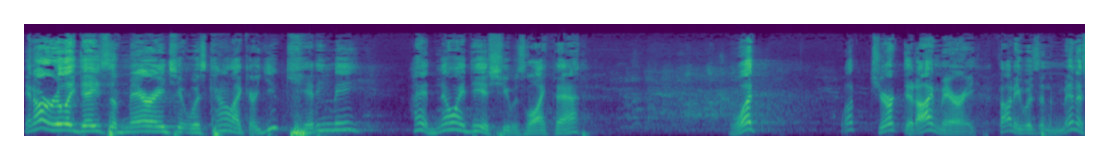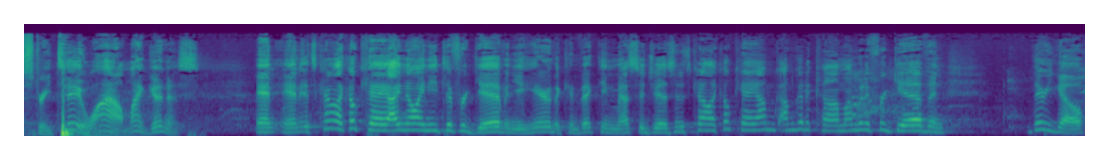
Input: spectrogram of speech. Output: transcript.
in our early days of marriage, it was kind of like, Are you kidding me? I had no idea she was like that. What, what jerk did I marry? Thought he was in the ministry too. Wow, my goodness. And, and it's kind of like, okay, I know I need to forgive, and you hear the convicting messages, and it's kind of like, okay, I'm, I'm going to come, I'm going to forgive, and there you go.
